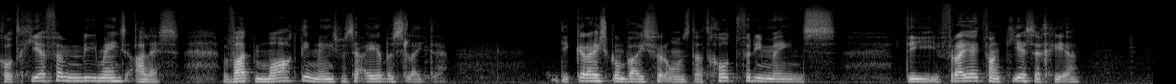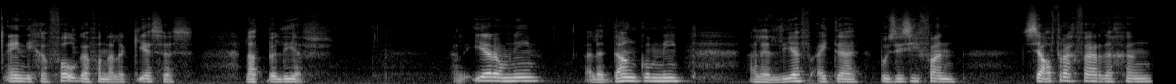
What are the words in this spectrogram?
God gee vir die mens alles. Wat maak die mens met sy eie besluite? Die kruis kom wys vir ons dat God vir die mens die vryheid van keuse gee en die gevolge van hulle keuses laat beleef. Hulle eer hom nie, hulle dank hom nie. Hulle leef uit 'n posisie van selfregverdiging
